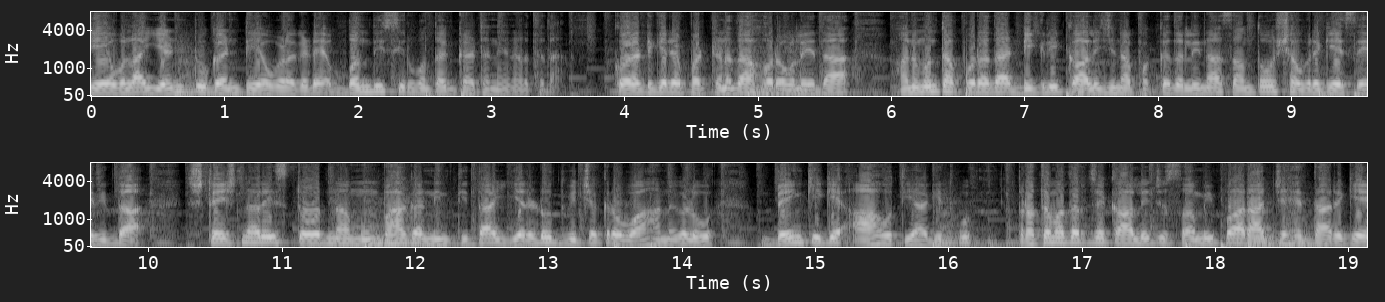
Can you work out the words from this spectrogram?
ಕೇವಲ ಎಂಟು ಗಂಟೆಯ ಒಳಗಡೆ ಬಂಧಿಸಿರುವಂಥ ಘಟನೆ ನಡೆದಿದೆ. ಕೊರಟಗೆರೆ ಪಟ್ಟಣದ ಹೊರವಲಯದ ಹನುಮಂತಪುರದ ಡಿಗ್ರಿ ಕಾಲೇಜಿನ ಪಕ್ಕದಲ್ಲಿನ ಸಂತೋಷ್ ಅವರಿಗೆ ಸೇರಿದ್ದ ಸ್ಟೇಷನರಿ ಸ್ಟೋರ್ನ ಮುಂಭಾಗ ನಿಂತಿದ್ದ ಎರಡು ದ್ವಿಚಕ್ರ ವಾಹನಗಳು ಬೆಂಕಿಗೆ ಆಹುತಿಯಾಗಿದ್ವು. ಪ್ರಥಮ ದರ್ಜೆ ಕಾಲೇಜು ಸಮೀಪ ರಾಜ್ಯ ಹೆದ್ದಾರಿಗೆ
